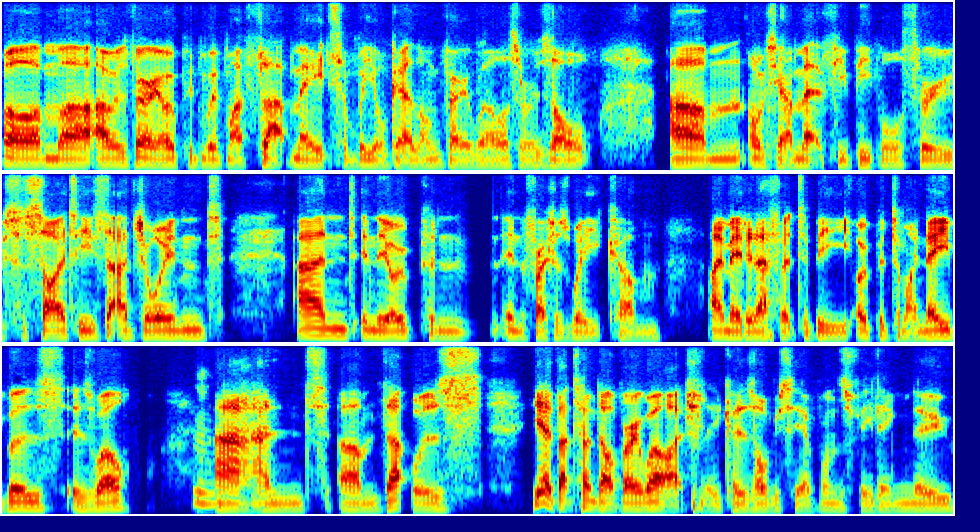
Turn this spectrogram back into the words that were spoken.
well, um, uh, I was very open with my flatmates, and we all get along very well as a result. Um, obviously, I met a few people through societies that I joined, and in the open in the Freshers Week, um, I made an effort to be open to my neighbours as well, mm. and um, that was yeah, that turned out very well actually because obviously everyone's feeling new,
